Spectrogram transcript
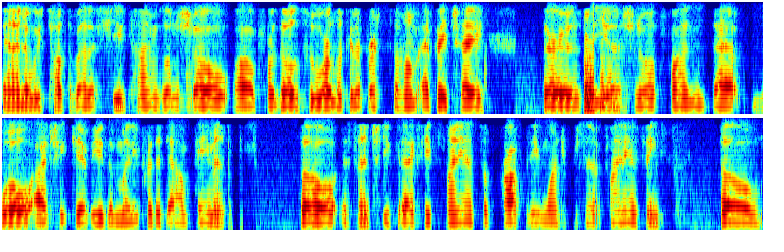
and I know we've talked about a few times on the show. Uh, for those who are looking to purchase a home FHA, there is the uh, fund that will actually give you the money for the down payment. So essentially, you could actually finance a property 100% financing. So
